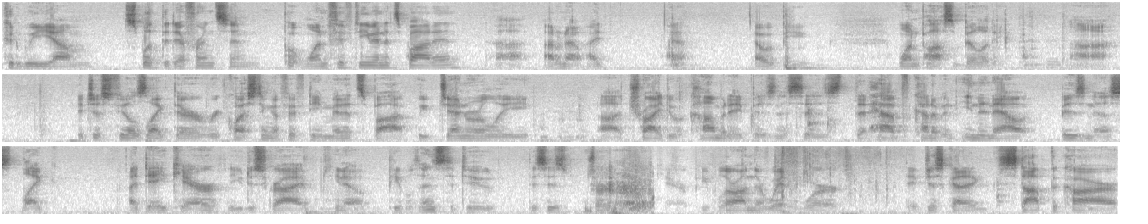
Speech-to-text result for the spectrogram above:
could we um, split the difference and put one 15-minute spot in? Uh, I don't know. I, you know, that would be one possibility. Uh, It just feels like they're requesting a 15-minute spot. We've generally uh, tried to accommodate businesses that have kind of an in-and-out business, like a daycare you described, you know, People's Institute. This is sort of daycare. People are on their way to work. They've just got to stop the car,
